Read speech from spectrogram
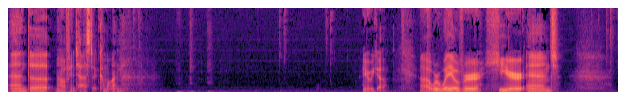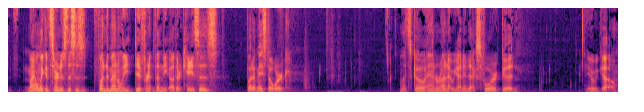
and the. Oh, fantastic. Come on. Here we go. Uh, we're way over here, and my only concern is this is fundamentally different than the other cases, but it may still work. Let's go and run it. We got index 4, good. Here we go.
